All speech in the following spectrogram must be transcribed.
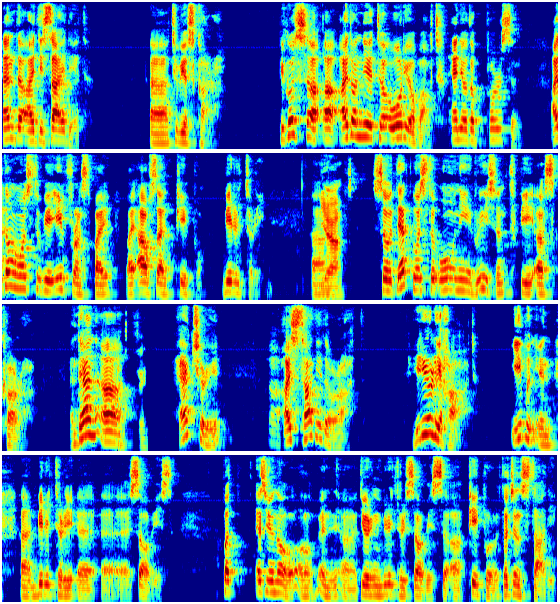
And I decided to be a scholar because uh, uh, I don't need to worry about any other person. I don't want to be influenced by, by outside people, military. Uh, yeah. So that was the only reason to be a scholar. And then see. actually, I studied a lot really hard, even in uh, military uh, uh, service. But as you know, in, during military service, people doesn't study.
